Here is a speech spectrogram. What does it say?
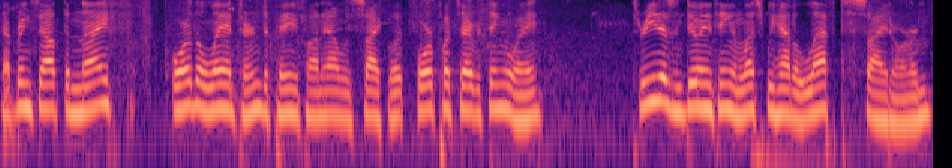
That brings out the knife or the lantern, depending upon how we cycle it. Four puts everything away. Three doesn't do anything unless we had a left sidearm.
